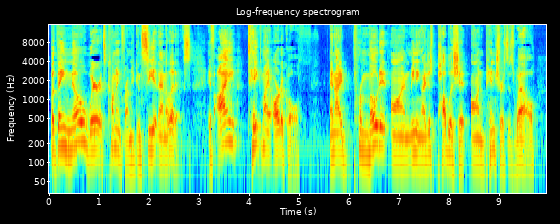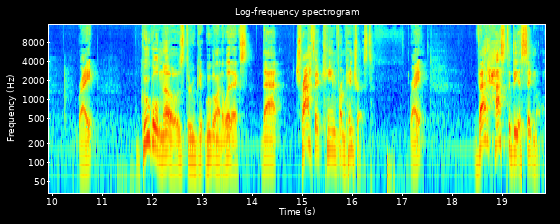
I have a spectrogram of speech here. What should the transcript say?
but they know where it's coming from. You can see it in analytics. If I take my article and I promote it on, meaning I just publish it on Pinterest as well, right? Google knows through Google Analytics that traffic came from Pinterest, right? That has to be a signal.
